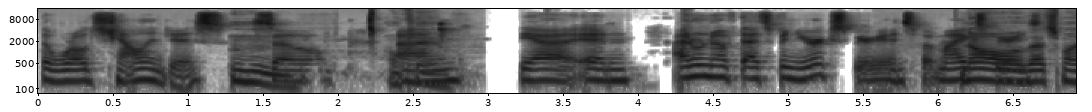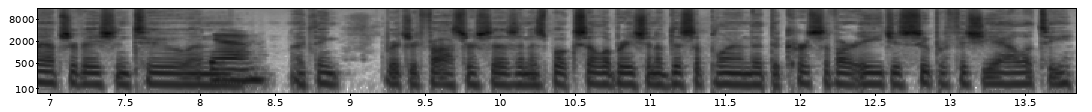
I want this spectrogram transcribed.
the world's challenges. Mm. So, okay. um, yeah, and I don't know if that's been your experience, but my no, experience. that's my observation too. And yeah. I think Richard Foster says in his book Celebration of Discipline that the curse of our age is superficiality.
